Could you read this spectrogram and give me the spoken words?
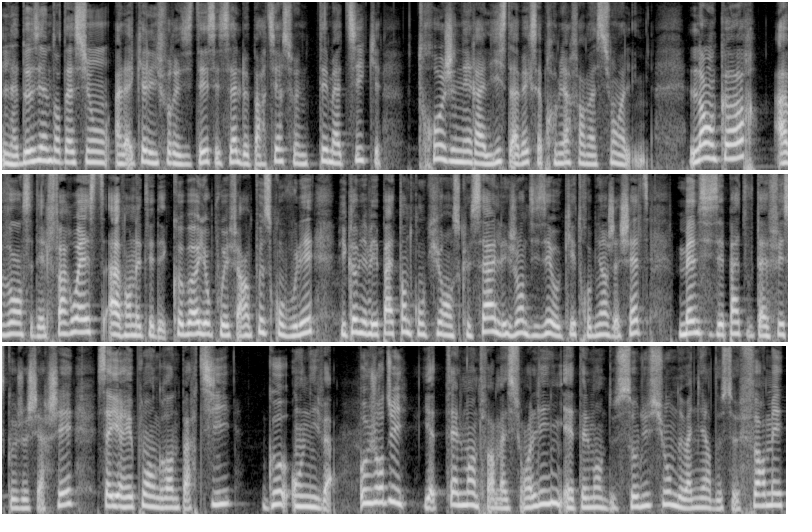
La deuxième tentation à laquelle il faut résister, c'est celle de partir sur une thématique trop généraliste avec sa première formation en ligne. Là encore, avant c'était le Far West, avant on était des cow-boys, on pouvait faire un peu ce qu'on voulait, puis comme il n'y avait pas tant de concurrence que ça, les gens disaient ok trop bien j'achète, même si c'est pas tout à fait ce que je cherchais, ça y répond en grande partie, go on y va. Aujourd'hui, il y a tellement de formations en ligne, il y a tellement de solutions, de manières de se former,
